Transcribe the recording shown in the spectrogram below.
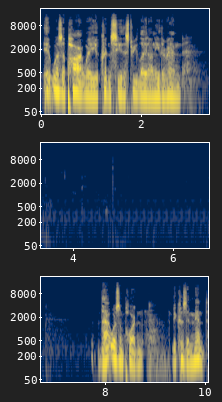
It was a part where you couldn't see the streetlight on either end. That was important because it meant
